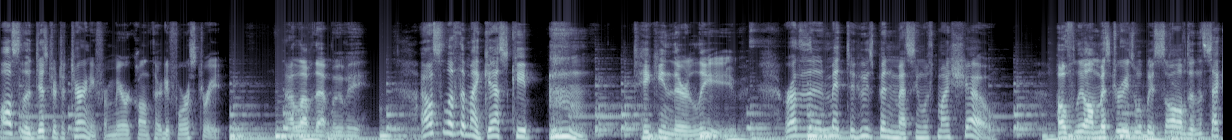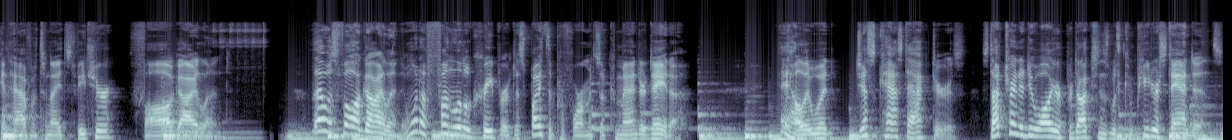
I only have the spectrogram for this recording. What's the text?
Also, the district attorney from Miracle on 34th Street. I love that movie. I also love that my guests keep taking their leave, rather than admit to who's been messing with my show. Hopefully all mysteries will be solved in the second half of tonight's feature, Fog Island. That was Fog Island, and what a fun little creeper despite the performance of Commander Data. Hey Hollywood, just cast actors. Stop trying to do all your productions with computer stand-ins.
